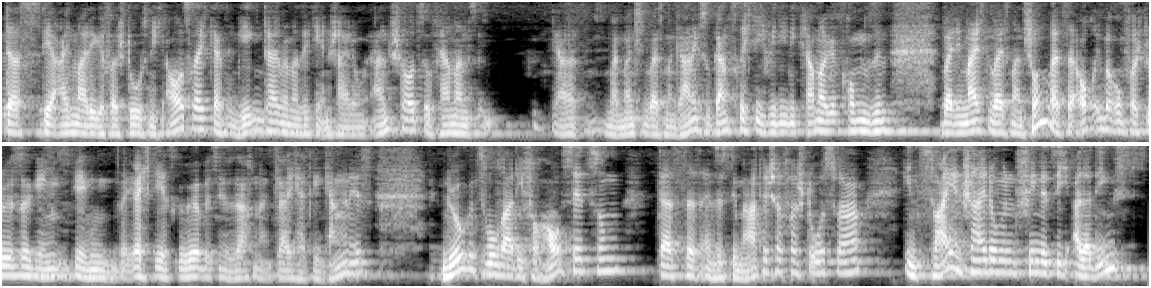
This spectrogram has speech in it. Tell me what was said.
dass der einmalige Verstoß nicht ausreicht. Ganz im Gegenteil, wenn man sich die Entscheidung anschaut, sofern man es ja, bei manchen weiß man gar nicht so ganz richtig, wie die in die Klammer gekommen sind. Bei den meisten weiß man schon, weil es ja auch immer um Verstöße gegen, gegen rechtliches Gehör bzw. Waffengleichheit gegangen ist. Nirgendwo war die Voraussetzung, dass das ein systematischer Verstoß war. In zwei Entscheidungen findet sich allerdings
